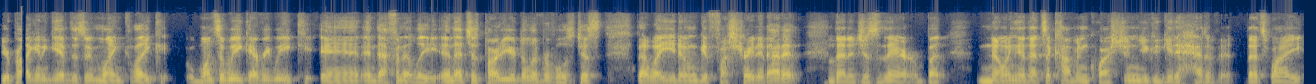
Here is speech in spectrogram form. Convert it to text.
You're probably going to give the Zoom link like once a week, every week, and indefinitely, and that's just part of your deliverables. Just that way, you don't get frustrated at it. That it's just there. But knowing that that's a common question, you could get ahead of it. That's why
